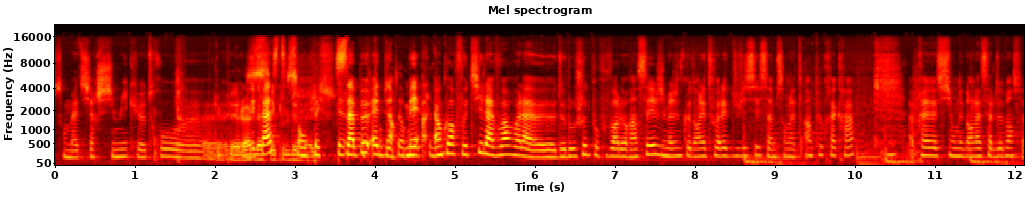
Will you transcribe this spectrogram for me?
sans matière chimique trop euh, PLA, néfaste, ça peut être bien, mais encore faut-il avoir voilà, euh, de l'eau chaude pour pouvoir le rincer. J'imagine que dans les toilettes du lycée, ça me semble être un peu cracra. Après, si on est dans la salle de bain, ça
